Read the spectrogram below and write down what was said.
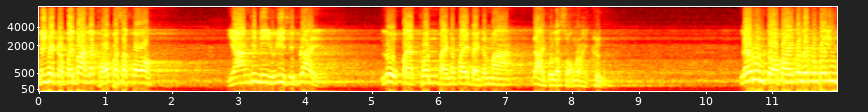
ไม่ใช่กลับไปบ้านแล้วขอประสกอยางที่มีอยู่ยี่สิบไร่ ลูกแปดคนแบ่งกันไปแบ่งกันมาได้คนละสองไร่ครึ่ง แล้วรุ่นต่อไปก็เลดลงไปอีก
